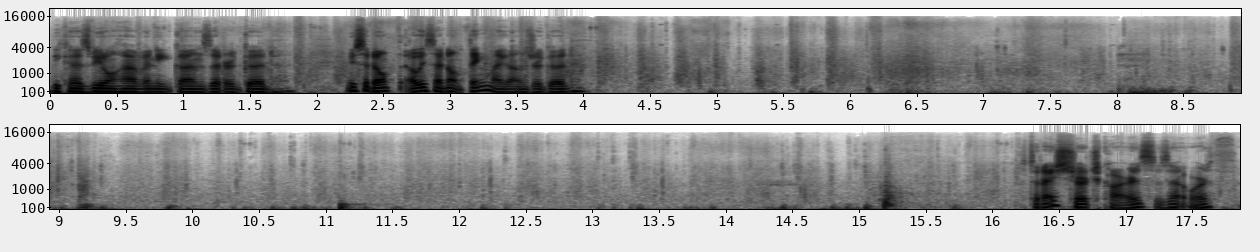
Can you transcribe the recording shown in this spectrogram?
Because we don't have any guns that are good. At least I don't at least I don't think my guns are good. Did I search cars? Is that worth?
